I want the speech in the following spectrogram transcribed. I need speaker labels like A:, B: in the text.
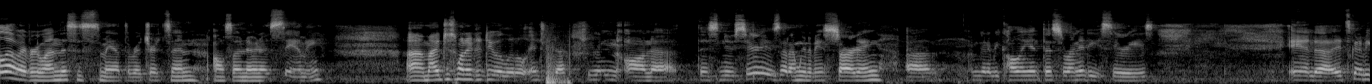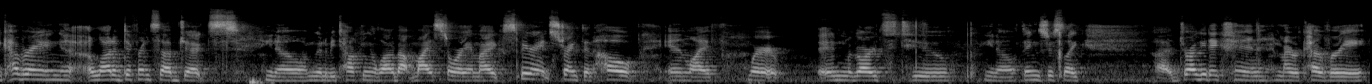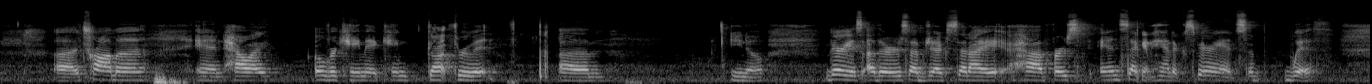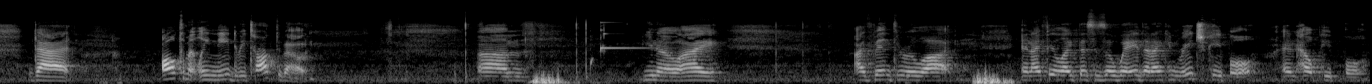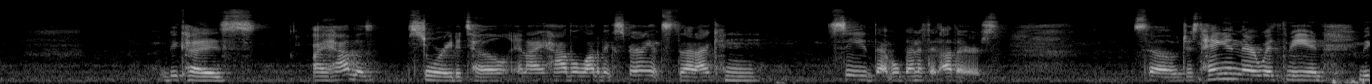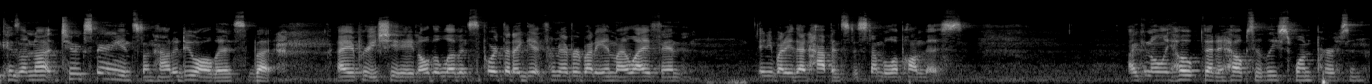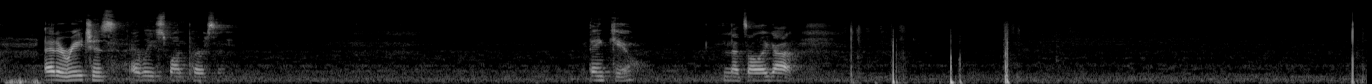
A: Hello, everyone. This is Samantha Richardson, also known as Sammy. Um, I just wanted to do a little introduction on uh, this new series that I'm going to be starting. Um, I'm going to be calling it the Serenity Series. And uh, it's going to be covering a lot of different subjects. You know, I'm going to be talking a lot about my story and my experience, strength, and hope in life, where in regards to, you know, things just like uh, drug addiction, my recovery, uh, trauma, and how I overcame it, came, got through it. Um, you know, various other subjects that I have first and second hand experience with that ultimately need to be talked about. Um, you know, I I've been through a lot, and I feel like this is a way that I can reach people and help people because I have a story to tell and I have a lot of experience that I can see that will benefit others. So just hang in there with me and because I'm not too experienced on how to do all this, but I appreciate all the love and support that I get from everybody in my life and anybody that happens to stumble upon this. I can only hope that it helps at least one person, that it reaches at least one person. Thank you. And that's all I got.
